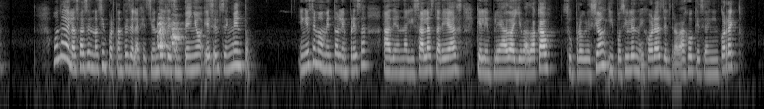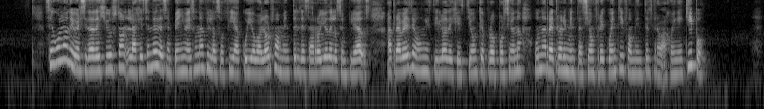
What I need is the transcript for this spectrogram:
Una de las fases más importantes de la gestión del desempeño es el segmento. En este momento la empresa ha de analizar las tareas que el empleado ha llevado a cabo, su progresión y posibles mejoras del trabajo que sean incorrecto. Según la Universidad de Houston, la gestión de desempeño es una filosofía cuyo valor fomenta el desarrollo de los empleados a través de un estilo de gestión que proporciona una retroalimentación frecuente y fomenta el trabajo en equipo.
